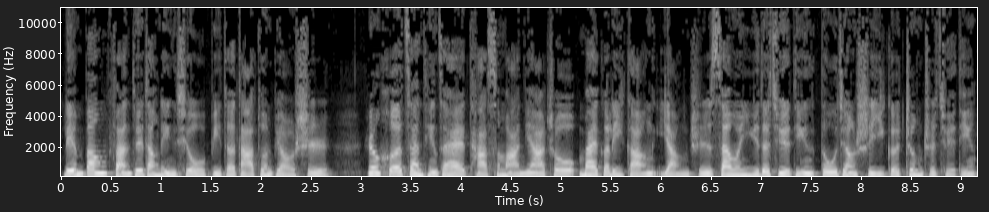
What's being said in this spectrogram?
联邦反对党领袖彼得·达顿表示，任何暂停在塔斯马尼亚州麦格里港养殖三文鱼的决定都将是一个政治决定。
